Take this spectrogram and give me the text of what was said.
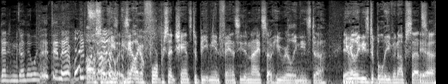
that didn't go that way. It didn't happen. Didn't also he's, he's got like a four percent chance to beat me in fantasy tonight, so he really needs to. He Yeah. really needs to believe in upsets. Yeah.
